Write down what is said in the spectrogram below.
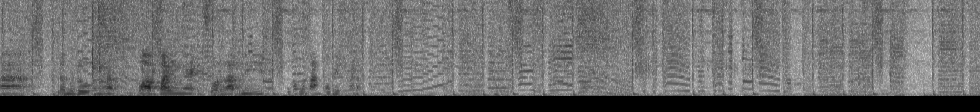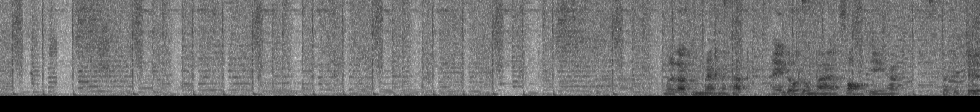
อ่าเรามาดูกันครับว่าไปยังไงส่วนลับนี้ผู้กำกับโปรเฟกครับ เมื่อเราถึง map นะครับ ให้โดดลงมา 2 ทีครับ ก็จะเจอ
